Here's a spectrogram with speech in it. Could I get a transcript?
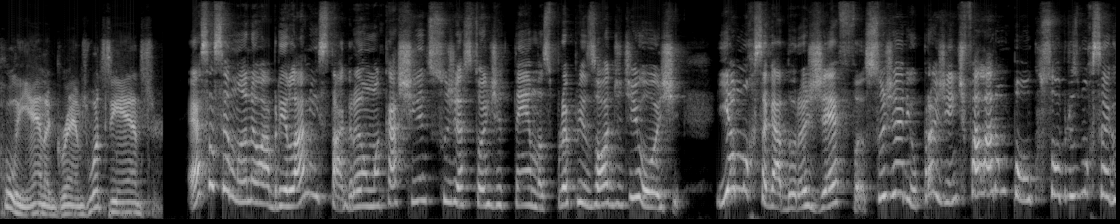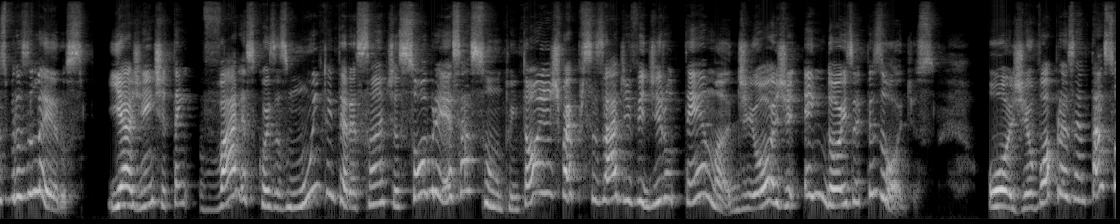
Holy anagrams, what's the answer? Essa semana eu abri lá no Instagram uma caixinha de sugestões de temas para o episódio de hoje e a morcegadora Jefa sugeriu pra gente falar um pouco sobre os morcegos brasileiros. E a gente tem várias coisas muito interessantes sobre esse assunto, então a gente vai precisar dividir o tema de hoje em dois episódios. Hoje eu vou apresentar só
